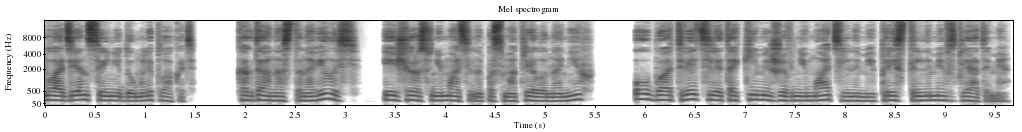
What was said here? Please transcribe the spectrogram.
Младенцы и не думали плакать. Когда она остановилась и еще раз внимательно посмотрела на них, Оба ответили такими же внимательными, пристальными взглядами.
